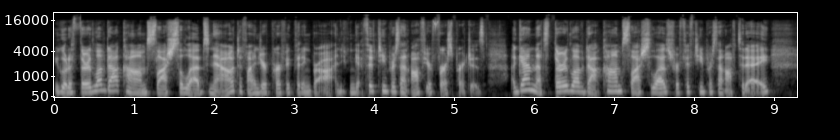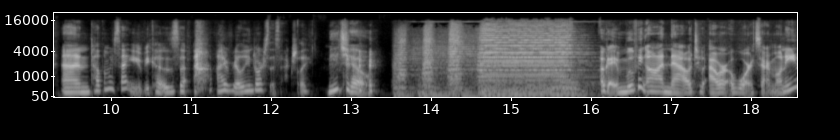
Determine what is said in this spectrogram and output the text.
You go to thirdlove.com slash celebs now to find your perfect fitting bra, and you can get 15% off your first purchase. Again, that's thirdlove.com slash celebs for 15% off today. And tell them we sent you because I really endorse this actually. Me too. Okay, moving on now to our award ceremony.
